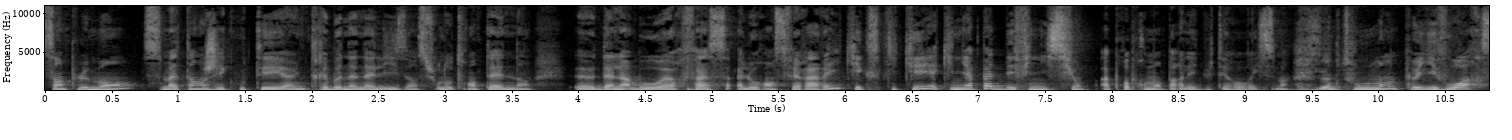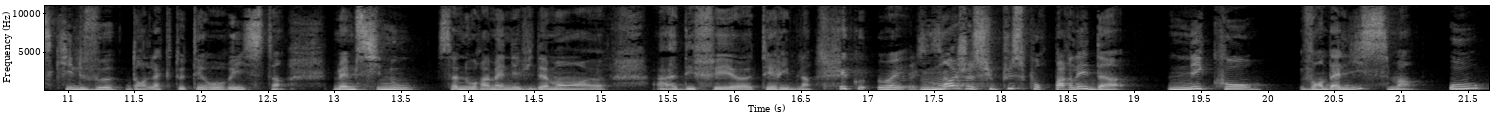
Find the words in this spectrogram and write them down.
Simplement, ce matin, j'écoutais une très bonne analyse hein, sur notre antenne euh, d'Alain Bauer face à Laurence Ferrari qui expliquait qu'il n'y a pas de définition à proprement parler du terrorisme. Donc tout le monde peut y voir ce qu'il veut dans l'acte terroriste, même si nous, ça nous ramène évidemment euh, à des faits euh, terribles. Moi, je suis plus pour parler d'un éco-vandalisme ou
